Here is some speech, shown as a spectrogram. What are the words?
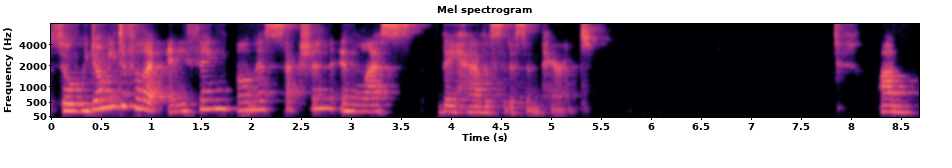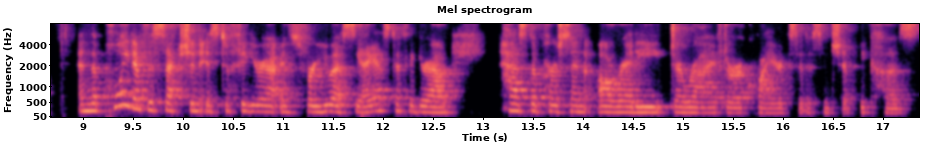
so we don't need to fill out anything on this section unless they have a citizen parent. Um, and the point of the section is to figure out, is for USCIS to figure out, has the person already derived or acquired citizenship because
